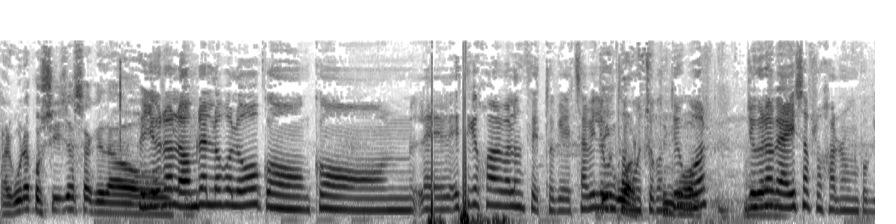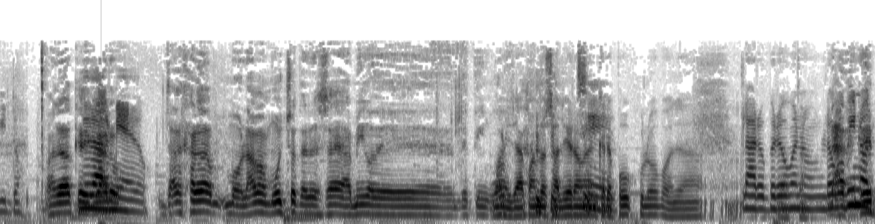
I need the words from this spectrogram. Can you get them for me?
alguna cosilla se ha quedado. Pero yo creo que los hombres lobo luego con, con el- este que juega al baloncesto, que a Xavi le gusta Wolf, mucho, con Tim Tim Wolf. Wolf, yo creo que ahí se aflojaron un poquito. Ahora que, de dar claro, miedo. Ya dejaron, molaba mucho tener ese amigo de, de Tim Bueno, ya cuando salieron Sí. en Crepúsculo, pues ya... Claro, pero bueno, luego Nah, vino True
